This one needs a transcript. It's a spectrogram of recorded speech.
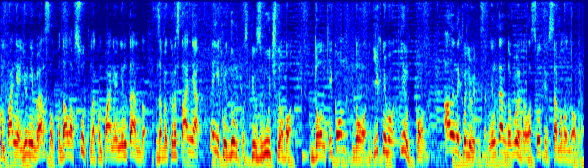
компанія Universal подала в суд на компанію Nintendo за використання, на їхню думку, співзвучного Donkey Kong до їхнього King Kong. Але не хвилюйтеся, Nintendo виграла суд і все було добре.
